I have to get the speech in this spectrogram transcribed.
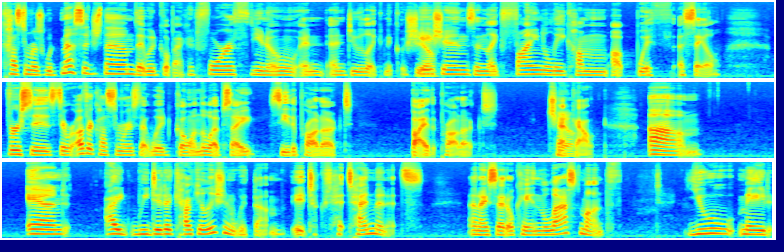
customers would message them they would go back and forth you know and and do like negotiations yeah. and like finally come up with a sale versus there were other customers that would go on the website see the product buy the product check yeah. out um, and i we did a calculation with them it took t- 10 minutes and I said, okay, in the last month, you made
